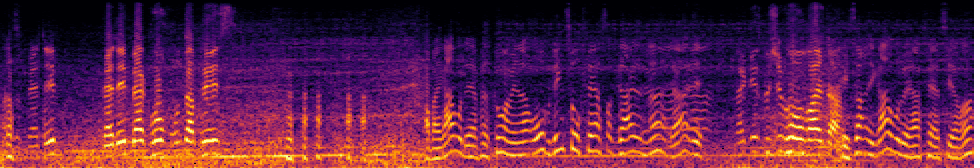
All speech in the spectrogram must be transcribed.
Das- Also wer den, wer den Berg hoch runter pisst, Aber egal wo du herfährst, guck mal, wenn du nach oben links hochfährst, ist doch geil, ne? Ja, ich, dann geht's bestimmt hoch weiter. ich sag egal wo du herfährst hier, wa?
